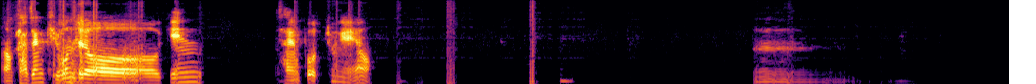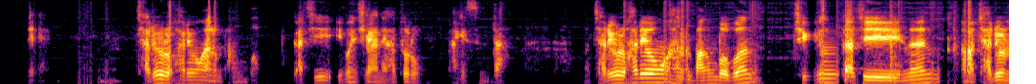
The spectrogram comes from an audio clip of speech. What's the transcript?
어, 가장 기본적인 사용법 중에요. 음, 네. 자료를 활용하는 방법까지 이번 시간에 하도록 하겠습니다. 어, 자료를 활용하는 방법은 지금까지는 아마 자료를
